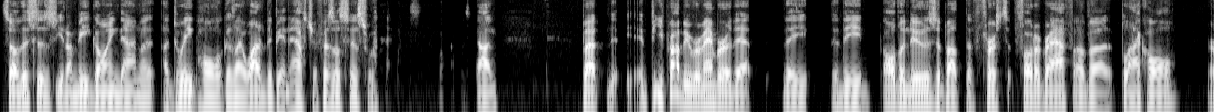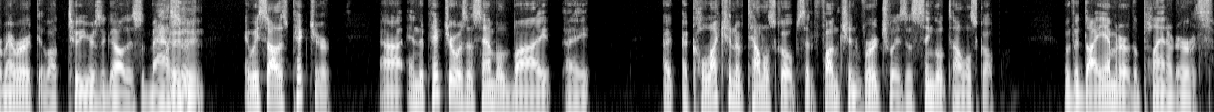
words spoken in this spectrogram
So this is, you know, me going down a, a dweeb hole because I wanted to be an astrophysicist when I was, when I was young. But uh, you probably remember that the the all the news about the first photograph of a black hole. Remember about two years ago, this massive, and we saw this picture, uh, and the picture was assembled by a a, a collection of telescopes that function virtually as a single telescope with the diameter of the planet Earth.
